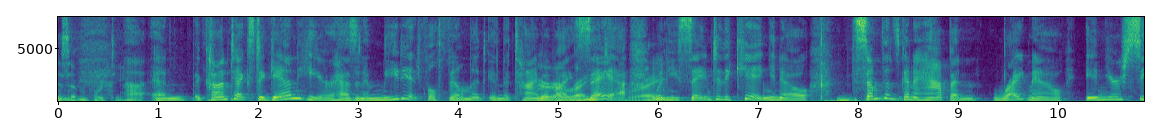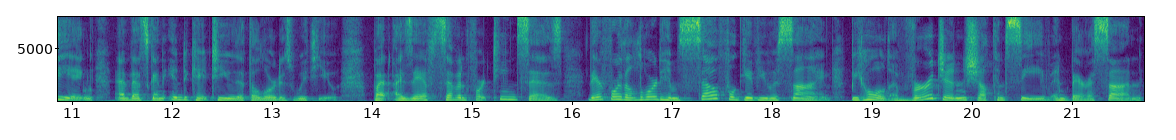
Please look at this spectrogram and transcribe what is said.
Isaiah 7:14. Uh, and the context again here has an immediate fulfillment in the time of Right, Isaiah right. when he's saying to the king, you know, something's going to happen right now in your seeing, and that's going to indicate to you that the Lord is with you. But Isaiah seven fourteen says, "Therefore the Lord Himself will give you a sign. Behold, a virgin shall conceive and bear a son,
